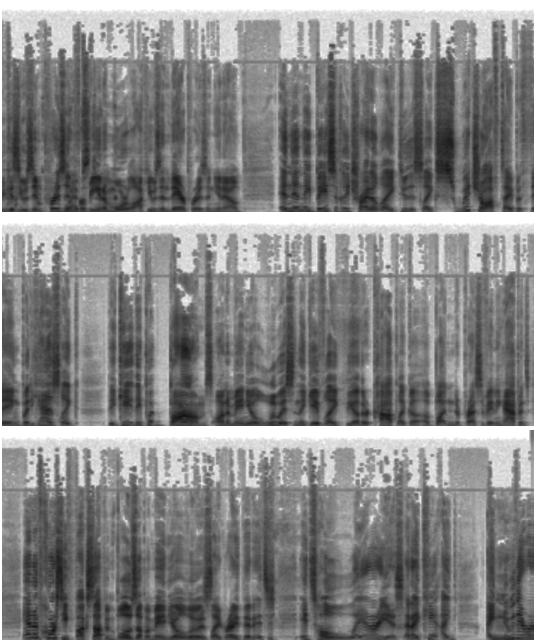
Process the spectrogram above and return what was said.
because he was in prison for being a Morlock. He was in their prison, you know. And then they basically try to like do this like switch off type of thing, but he has like they gave they put bombs on Emmanuel Lewis and they gave like the other cop like a, a button to press if anything happens. And of course he fucks up and blows up Emmanuel Lewis like right then. It's it's hilarious. And I can't I I knew they were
